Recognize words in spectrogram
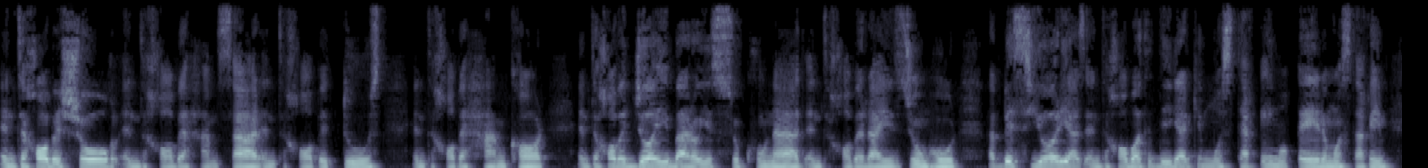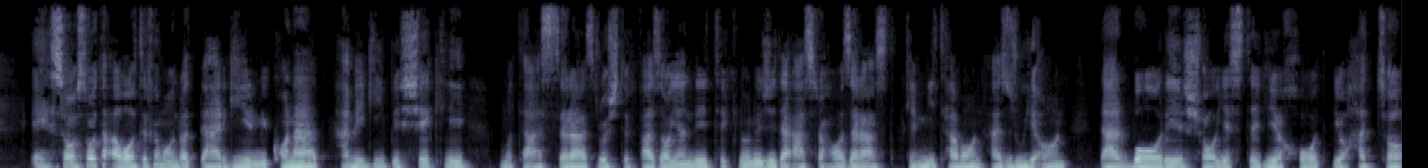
انتخاب شغل، انتخاب همسر، انتخاب دوست، انتخاب همکار انتخاب جایی برای سکونت انتخاب رئیس جمهور و بسیاری از انتخابات دیگر که مستقیم و غیر مستقیم احساسات عواطفمان را درگیر می کند همگی به شکلی متأثر از رشد فزاینده تکنولوژی در عصر حاضر است که می توان از روی آن درباره شایستگی خود یا حتی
